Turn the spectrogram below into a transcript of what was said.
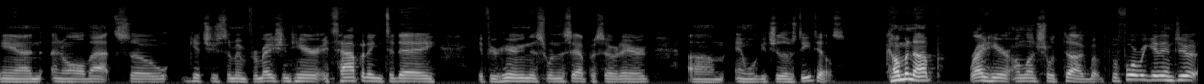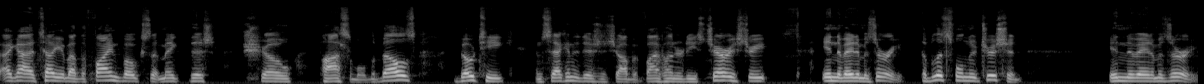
and and all that. So, get you some information here. It's happening today. If you're hearing this when this episode aired, um, and we'll get you those details coming up right here on Lunch with Doug. But before we get into it, I got to tell you about the fine folks that make this show possible. The Bells Boutique and Second Edition Shop at 500 East Cherry Street in Nevada, Missouri. The Blissful Nutrition in Nevada, Missouri.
